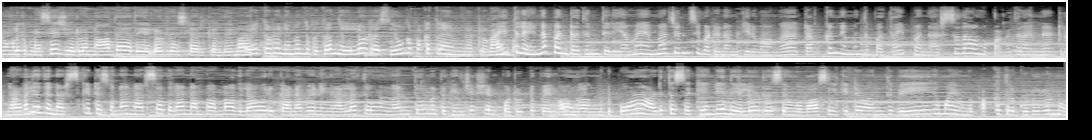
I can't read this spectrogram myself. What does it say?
இவங்களுக்கு மெசேஜ் வரும். நான் தான் அது எல்லோ ட்ரெஸ்ல இருக்கிறது. பயத்தோட நிமிந்து பார்த்தா அந்த எல்லோ ட்ரெஸ் இவங்க பக்கத்தில் நின்றுட்டு பயத்தில் என்ன பண்ணுறதுன்னு தெரியாமல் எமர்ஜென்சி பட்டன் நம்பிக்கிடுவாங்க டக்குன்னு நிமிந்து பார்த்தா இப்போ நர்ஸ் தான் அவங்க பக்கத்தில் நின்றுட்டு நடந்ததை நர்ஸ் கிட்ட சொன்னா நர்ஸ் அதெல்லாம் நம்பாம அதெல்லாம் ஒரு கனவு. நீங்க நல்லா தூங்குங்கன்னு தூங்குறதுக்கு இன்ஜெக்ஷன் போட்டு விட்டு போயிருவாங்க. அவங்க அங்கிட்டு போன அடுத்த செகண்டே அந்த எல்லோ ட்ரெஸ் இவங்க வாசல் கிட்ட வந்து வேகமா இவங்க பக்கத்துல குடுகுடுன்னு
